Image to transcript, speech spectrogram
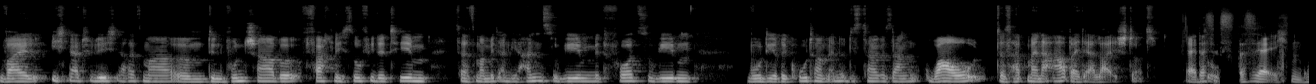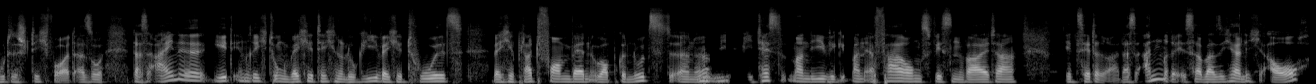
weil ich natürlich, ich sag jetzt mal, ähm, den Wunsch habe, fachlich so viele Themen, ich sag jetzt mal, mit an die Hand zu geben, mit vorzugeben, wo die Recruiter am Ende des Tages sagen, wow, das hat meine Arbeit erleichtert. Ja, das So. ist das ist ja echt ein gutes Stichwort. Also, das eine geht in Richtung, welche Technologie, welche Tools, welche Plattformen werden überhaupt genutzt, äh, ne? Mhm. Wie wie testet man die? Wie gibt man Erfahrungswissen weiter et cetera. Das andere ist aber sicherlich auch,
